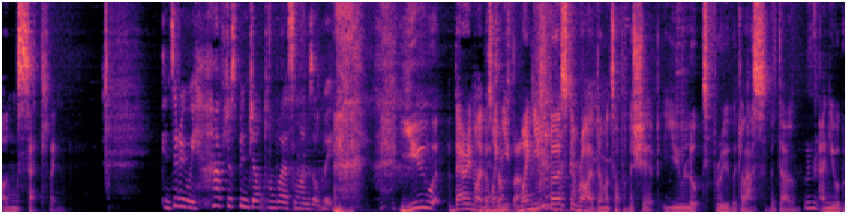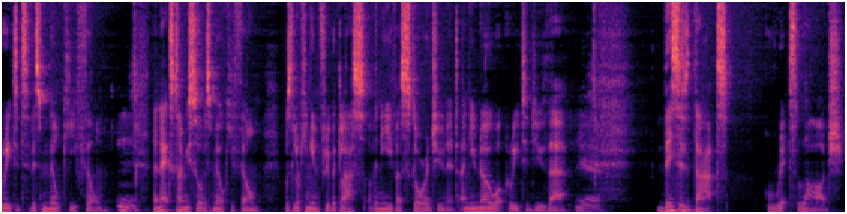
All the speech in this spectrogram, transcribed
unsettling. Considering we have just been jumped on by a slime zombie. You bear in mind that This when you that. when you first arrived on the top of the ship, you looked through the glass of the dome mm-hmm. and you were greeted to this milky film. Mm. The next time you saw this milky film was looking in through the glass of an Eva storage unit, and you know what greeted you there. Yeah. This is that writ large.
